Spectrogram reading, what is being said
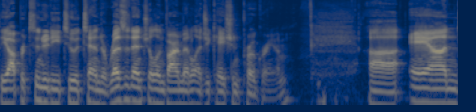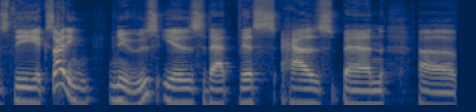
the opportunity to attend a residential environmental education program. Uh, and the exciting news is that this has been uh,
